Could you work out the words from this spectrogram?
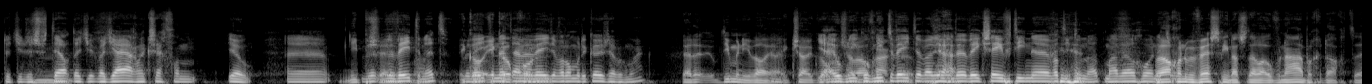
Dat je dus Hmm. vertelt, dat je, wat jij eigenlijk zegt van, yo, eh, niet we, weten maar het, we ik weten ik het en we weten waarom we de keuze hebben gemaakt. Ja, op die manier wel, ja. Ik zou, ik Jij hoeft zou niet, te weten eh, waarin, ja. week 17 eh, wat hij toen had, maar wel gewoon... Maar wel gewoon de bevestiging dat ze daar wel over na hebben gedacht. eh,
